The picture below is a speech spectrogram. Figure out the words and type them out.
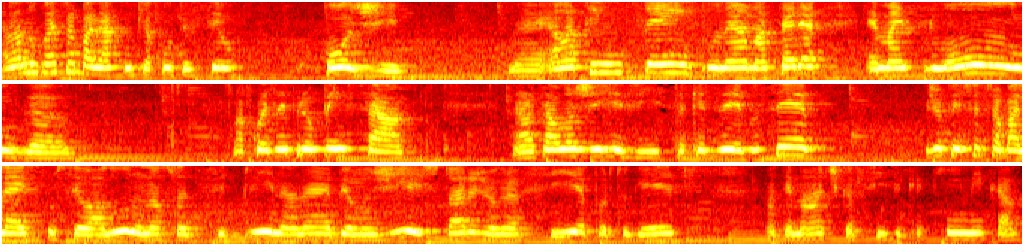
Ela não vai trabalhar com o que aconteceu hoje. Né? Ela tem um tempo, né? a matéria é mais longa. Uma coisa aí para eu pensar. As aulas de revista, quer dizer, você já pensou em trabalhar isso com seu aluno na sua disciplina, né? Biologia, história, geografia, português, matemática, física, química,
